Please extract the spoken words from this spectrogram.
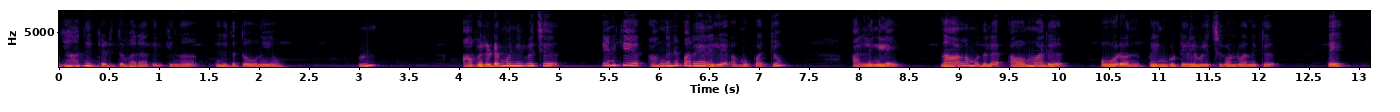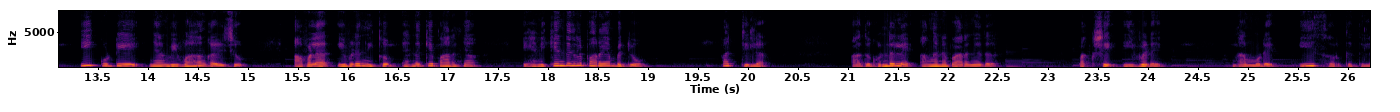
ഞാൻ നിന്റെ അടുത്ത് വരാതിരിക്കുന്ന നിനക്ക് തോന്നിയോ? അവരുടെ മുന്നിൽ വെച്ച് എനിക്ക് അങ്ങനെ പറയാനല്ലേ അമ്മ പറ്റൂ? അല്ലെങ്കിലേ നാളെ മുതൽ അവന്മാർ ഓരോ പെൺകുട്ടികളെ വിളിച്ചു കൊണ്ടുവന്നിട്ട് ദേ ഈ കുട്ടിയെ ഞാൻ വിവാഹം കഴിച്ചു. അവൾ ഇവിടെ നിൽക്കും എന്നൊക്കെ പറഞ്ഞാൽ എനിക്കെന്തെങ്കിലും പറയാൻ പറ്റുമോ പറ്റില്ല. അതുകൊണ്ടല്ലേ അങ്ങനെ പറഞ്ഞത്. പക്ഷേ ഇവിടെ നമ്മുടെ ഈ സ്വർഗത്തിൽ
